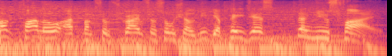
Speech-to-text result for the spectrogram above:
mag-follow at mag-subscribe sa social media pages ng News 5.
